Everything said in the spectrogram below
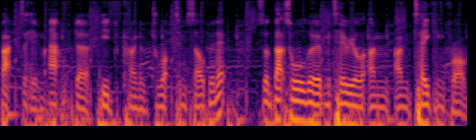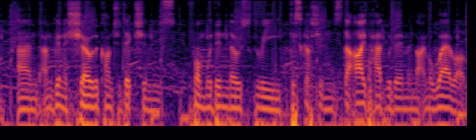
back to him after he'd kind of dropped himself in it. So that's all the material I'm I'm taking from, and I'm going to show the contradictions from within those three discussions that I've had with him and that I'm aware of.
